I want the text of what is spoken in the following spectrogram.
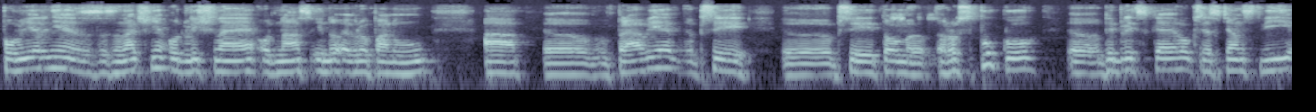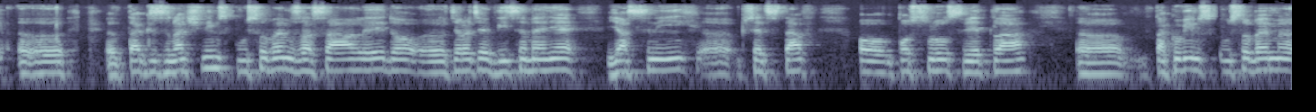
poměrně značně odlišné od nás Indoevropanů a právě při, při tom rozpuku Eh, biblického křesťanství eh, tak značným způsobem zasáhly do eh, těch víceméně jasných představ o poslu světla takovým způsobem,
